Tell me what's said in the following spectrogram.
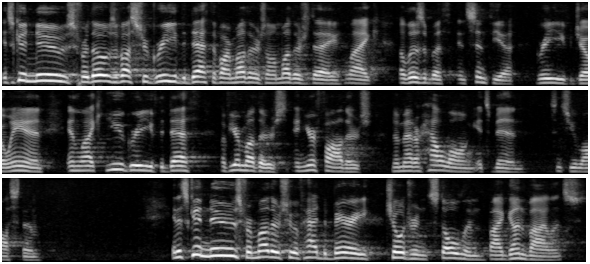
It's good news for those of us who grieve the death of our mothers on Mother's Day, like Elizabeth and Cynthia grieve Joanne, and like you grieve the death of your mothers and your fathers, no matter how long it's been since you lost them. And it's good news for mothers who have had to bury children stolen by gun violence.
